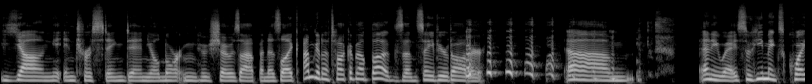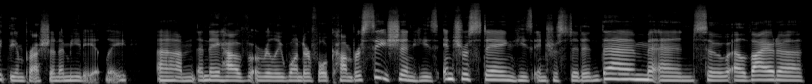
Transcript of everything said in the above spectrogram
young, interesting Daniel Norton who shows up and is like, I'm going to talk about bugs and save your daughter. um, anyway, so he makes quite the impression immediately. Um, and they have a really wonderful conversation. He's interesting, he's interested in them. And so Elvira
